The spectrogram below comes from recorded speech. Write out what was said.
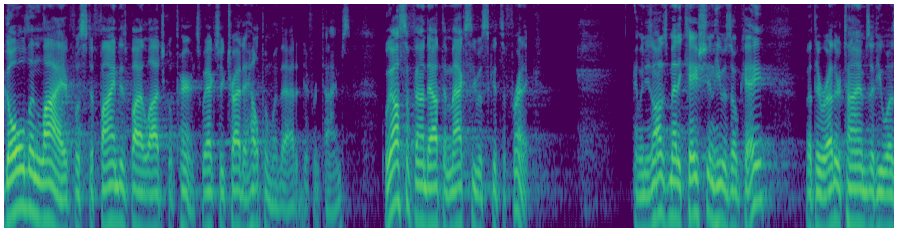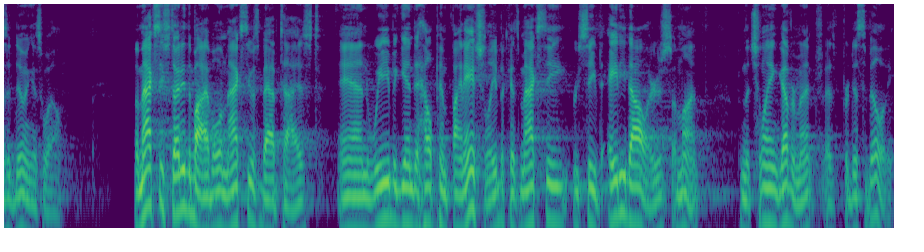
goal in life was to find his biological parents. We actually tried to help him with that at different times. We also found out that Maxie was schizophrenic. And when he was on his medication, he was okay, but there were other times that he wasn't doing as well. But Maxie studied the Bible, and Maxie was baptized, and we began to help him financially because Maxie received $80 a month from the Chilean government for disability.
